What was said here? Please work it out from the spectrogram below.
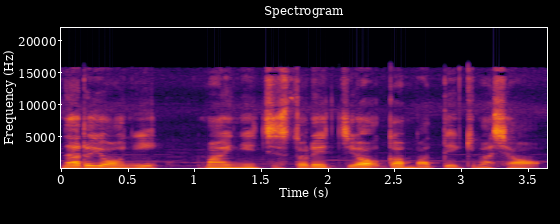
なるように毎日ストレッチを頑張っていきましょう。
